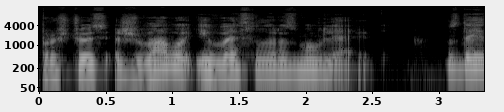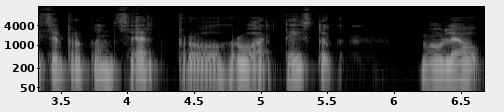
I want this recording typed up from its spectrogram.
про щось жваво і весело розмовляють. Здається, про концерт, про гру артисток, мовляв.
